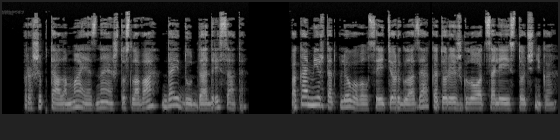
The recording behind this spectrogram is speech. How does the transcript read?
– прошептала Майя, зная, что слова дойдут до адресата. Пока Мирт отплевывался и тер глаза, которые жгло от солей источника,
